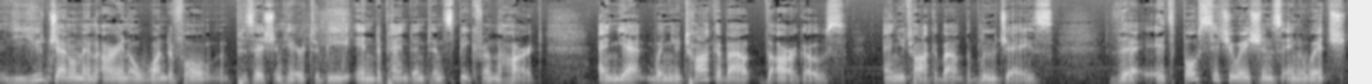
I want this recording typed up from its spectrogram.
you gentlemen are in a wonderful position here to be independent and speak from the heart. And yet, when you talk about the Argos and you talk about the Blue Jays, the, it's both situations in which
